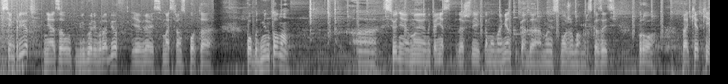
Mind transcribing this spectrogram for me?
Всем привет! Меня зовут Григорий Воробьев. Я являюсь мастером спорта по бадминтону. А, сегодня мы наконец-то подошли к тому моменту, когда мы сможем вам рассказать про ракетки,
